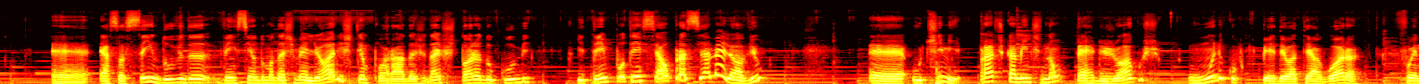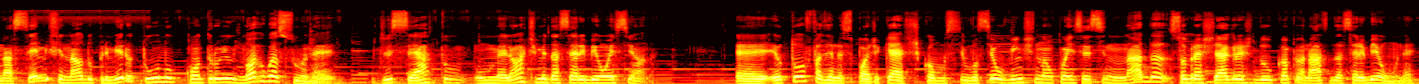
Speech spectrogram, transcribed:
É, essa sem dúvida vem sendo uma das melhores temporadas da história do clube e tem potencial para ser a melhor, viu? É, o time praticamente não perde jogos, o único que perdeu até agora foi na semifinal do primeiro turno contra o Nova Iguaçu, né? De certo, o melhor time da Série B1 esse ano. É, eu tô fazendo esse podcast como se você ouvinte não conhecesse nada sobre as regras do campeonato da Série B1, né?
